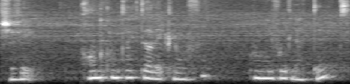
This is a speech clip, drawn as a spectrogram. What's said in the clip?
Je vais prendre contact avec l'enfant au niveau de la tête.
